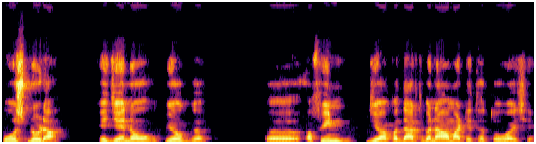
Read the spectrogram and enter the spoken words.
પોસ્ટ ડોડા કે જેનો ઉપયોગ અફીણ જેવા પદાર્થ બનાવવા માટે થતો હોય છે.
